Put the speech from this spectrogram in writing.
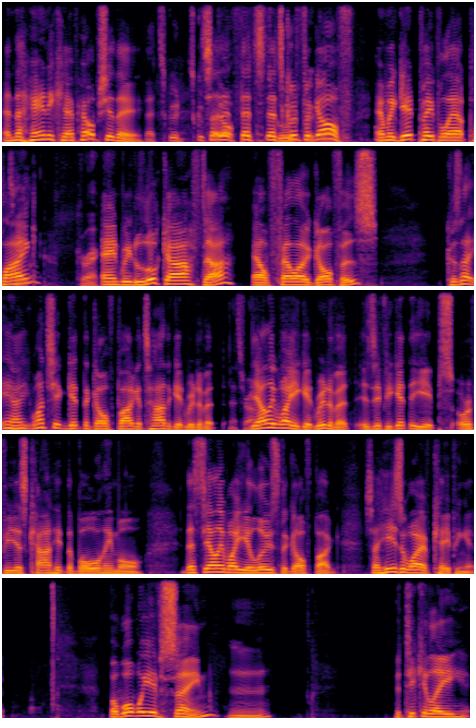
And the handicap helps you there. That's good. It's good so for that- golf. that's that's good, for, golf. And we get people out playing Correct. and we look after our fellow golfers because you know once you get the golf bug, it's hard to get rid of it. That's right. The only way you get rid of it is if you get the yips or if you just can't hit the ball anymore. That's the only way you lose the golf bug. So here's a way of keeping it. But what we have seen, Mm. particularly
